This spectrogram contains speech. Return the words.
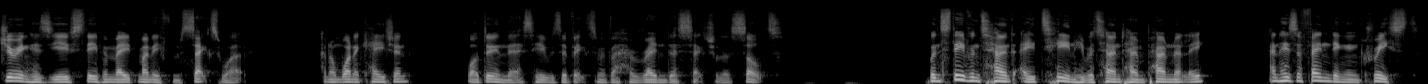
During his youth, Stephen made money from sex work, and on one occasion, while doing this, he was the victim of a horrendous sexual assault. When Stephen turned 18, he returned home permanently, and his offending increased.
